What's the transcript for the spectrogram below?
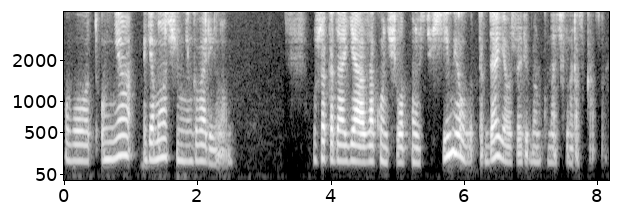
Вот. У меня, я младшим не говорила. Уже когда я закончила полностью химию, вот тогда я уже ребенку начала рассказывать.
